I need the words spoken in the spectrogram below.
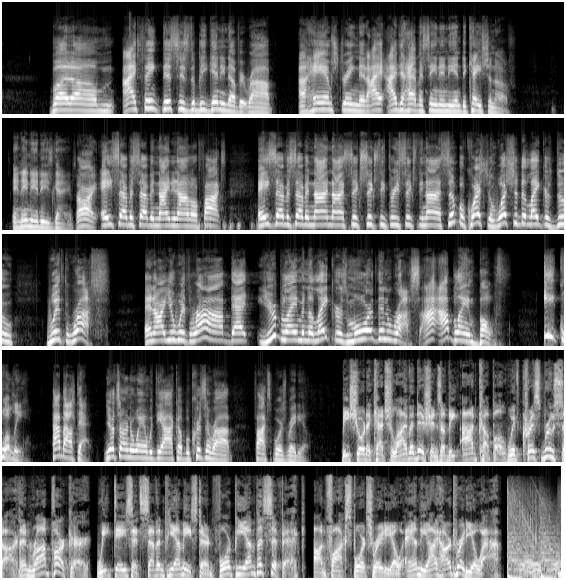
But um, I think this is the beginning of it, Rob. A hamstring that I, I haven't seen any indication of in any of these games. All right, 877-99 on Fox. 877-996-6369. Simple question. What should the Lakers do with Russ? And are you with Rob that you're blaming the Lakers more than Russ? I, I blame both equally. How about that? Your turn to weigh in with the odd couple. Chris and Rob, Fox Sports Radio. Be sure to catch live editions of The Odd Couple with Chris Broussard and Rob Parker. Weekdays at 7 p.m. Eastern, 4 p.m. Pacific on Fox Sports Radio and the iHeartRadio app.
